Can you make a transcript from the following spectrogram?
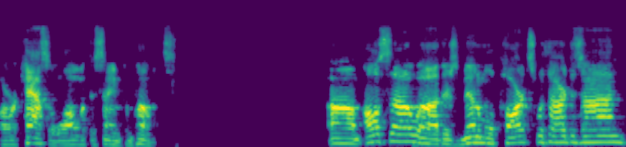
or a castle all with the same components. Um, also, uh, there's minimal parts with our design,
